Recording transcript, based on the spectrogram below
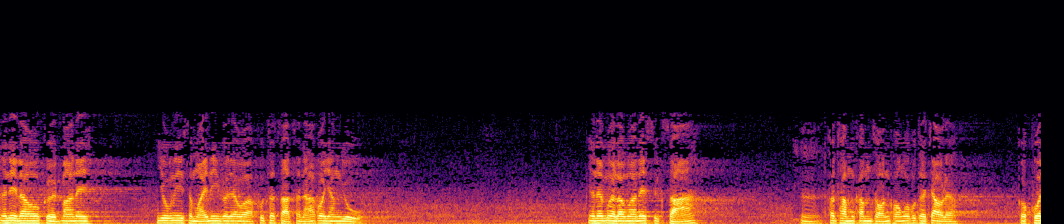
อันนี้เราเกิดมาในยุคนี้สมัยนี้ก็เรียกว่า พุทธศาสนาก็ยังอยู่ ยันเมื่อเรามาได้ศึกษาพระธรรมคำสอนของพระพุทธเจ้าแล้ว ก็ควร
